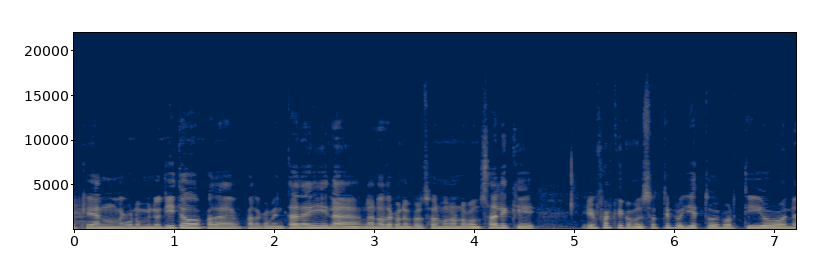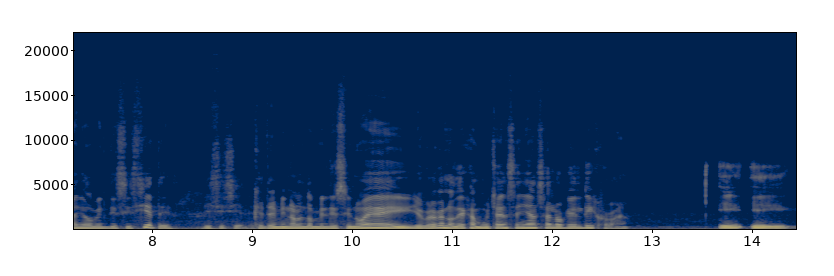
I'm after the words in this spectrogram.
nos quedan algunos minutitos para, para comentar ahí la, la nota con el profesor Manolo González, que él fue el que comenzó este proyecto deportivo en el año 2017. 17. Que terminó en el 2019 y yo creo que nos deja mucha enseñanza lo que él dijo. ¿eh? Y, y-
